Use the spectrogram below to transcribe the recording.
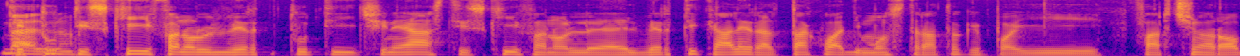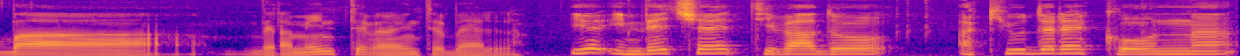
che tutti schifano, ver- tutti i cineasti schifano il, il, verticale, in realtà qua ha dimostrato che puoi farci una roba veramente, veramente bella. Io invece ti vado a chiudere con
